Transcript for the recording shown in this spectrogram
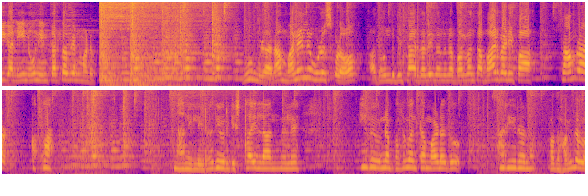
ಈಗ ನೀನು ನಿನ್ನ ಕರ್ತವ್ಯನ ಮಾಡು. ಊರ್ಮಿಳನ ಮನೇಲಿ ಉಳಿಸ್ಕೊಳ್ಳೋ ಅದೊಂದು ವಿಚಾರದಲ್ಲಿ ನನ್ನನ್ನ ಬಲವಂತ ಮಾಡಬೇಡಿಪ್ಪ. ಸಾಮ್ರಾಟ್. ಅಪ್ಪ ನಾನಿಲ್ಲಿರೋದು ಇವ್ರಿಗೆ ಇಷ್ಟ ಇಲ್ಲ ಅಂದಮೇಲೆ ನೀವು ಇವ್ರನ್ನ ಬಲವಂತ ಮಾಡೋದು ಸರಿ ಇರಲ್ಲ. ಅದು ಹಂಗಲ್ಲ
